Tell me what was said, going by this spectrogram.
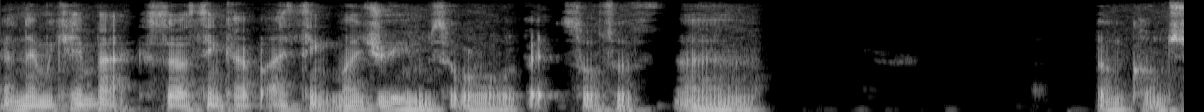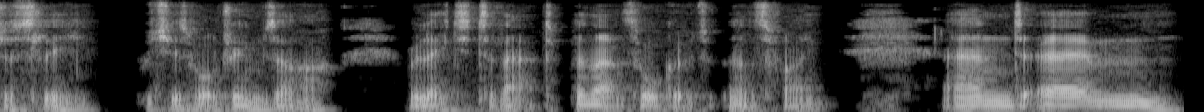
and then we came back. So I think I, I, think my dreams were all a bit sort of uh, unconsciously which is what dreams are related to that. But that's all good. That's fine. And um,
